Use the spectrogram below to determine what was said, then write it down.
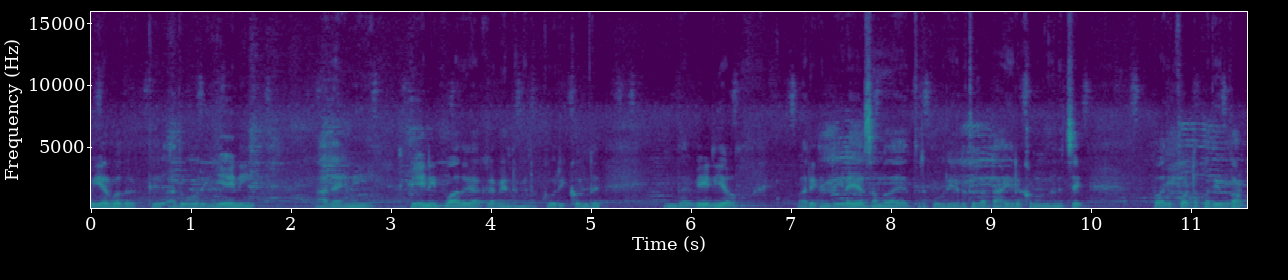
உயர்வதற்கு அது ஒரு ஏணி. அதை நீ பேணி பாதுகாக்க வேண்டும் என்று கூறிக்கொண்டு இந்த வீடியோ வருகின்ற இளைய சமுதாயத்திற்கு ஒரு எடுத்துக்காட்டாக இருக்கணும்னு நினச்சி அது போட்ட பதிவு தான்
